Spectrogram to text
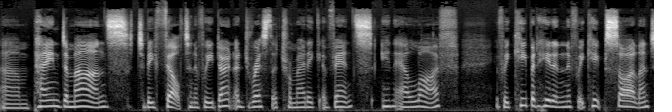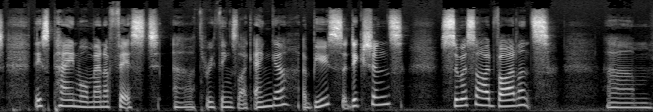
Um, pain demands to be felt, and if we don't address the traumatic events in our life, if we keep it hidden, if we keep silent, this pain will manifest uh, through things like anger, abuse, addictions, suicide, violence. Um,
